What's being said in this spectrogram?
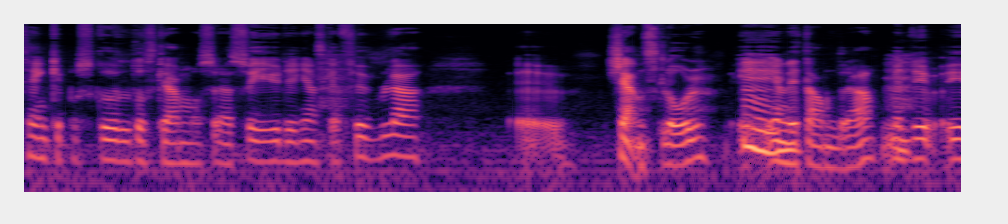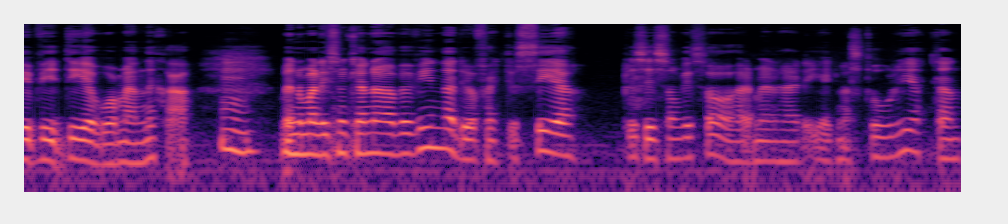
tänker på skuld och skam och sådär så är ju det ganska fula eh, känslor mm. enligt andra. Men det är, det är vår människa. Mm. Men om man liksom kan övervinna det och faktiskt se precis som vi sa här med den här egna storheten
